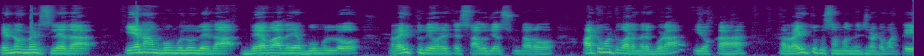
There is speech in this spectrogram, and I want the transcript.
ఎండోమెంట్స్ లేదా ఏనాం భూములు లేదా దేవాదాయ భూముల్లో రైతులు ఎవరైతే సాగు చేస్తుంటారో అటువంటి వారందరికీ కూడా ఈ యొక్క రైతుకు సంబంధించినటువంటి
